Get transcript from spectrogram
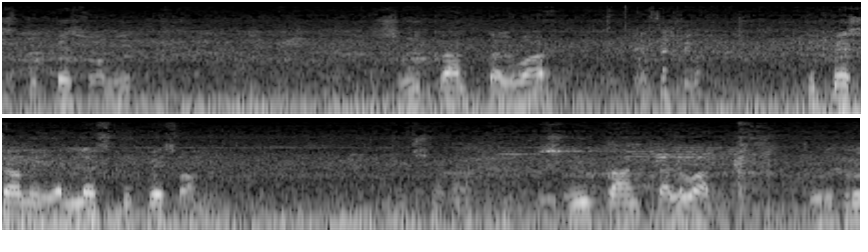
S Tippeswamy Srikanth Talwar Tippeswamy L S Tippeswamy. Srikanth Talwar ಇವರಿಬ್ರು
